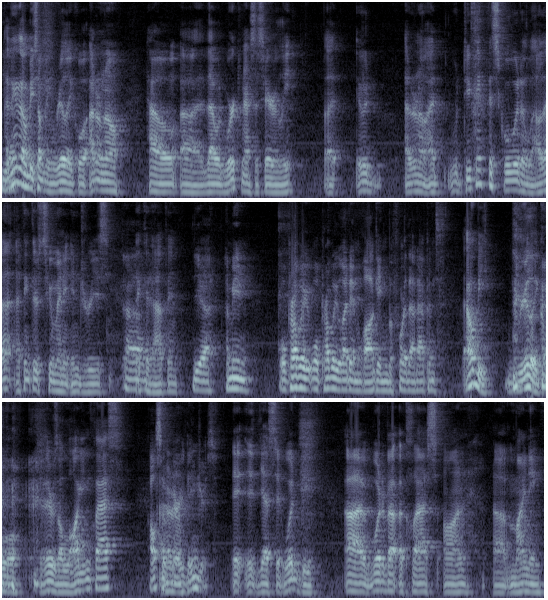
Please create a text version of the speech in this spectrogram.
I think that would be something really cool. I don't know how uh, that would work necessarily, but it would. I don't know. I, do you think the school would allow that? I think there's too many injuries that Um, could happen. Yeah. I mean, we'll probably, we'll probably let in logging before that happens. That would be really cool if there was a logging class. Also very know. dangerous. It, it yes, it would be. Uh, what about a class on uh, mining?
